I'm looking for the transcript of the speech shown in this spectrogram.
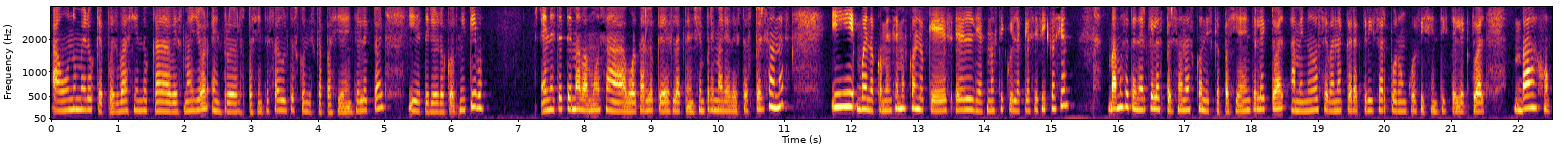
a un número que pues va siendo cada vez mayor dentro de los pacientes adultos con discapacidad intelectual y deterioro cognitivo. En este tema vamos a abordar lo que es la atención primaria de estas personas y bueno, comencemos con lo que es el diagnóstico y la clasificación. Vamos a tener que las personas con discapacidad intelectual a menudo se van a caracterizar por un coeficiente intelectual bajo.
